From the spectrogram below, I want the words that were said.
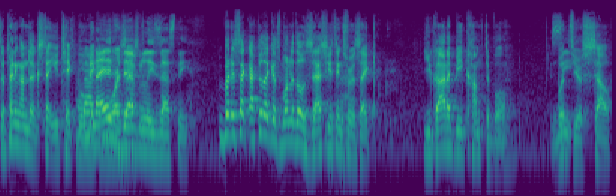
depending on the extent you take. Will make it more it's zesty. definitely zesty. But it's like I feel like it's one of those zesty things where it's like you got to be comfortable with See- yourself.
